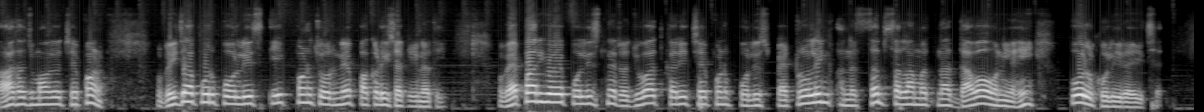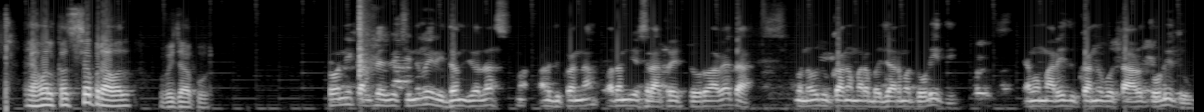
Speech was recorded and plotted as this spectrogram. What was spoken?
હાથ અજમાવ્યો છે પણ વિજાપુર પોલીસ એક પણ ચોરને પકડી શકી નથી. વેપારીઓએ પોલીસને રજૂઆત કરી છે પણ પોલીસ પેટ્રોલિંગ અને સબ સલામતના દાવાઓની અહીં પોલ ખોલી રહી છે. અહેવાલ કશ્યપ રાવલ, વિજાપુર. ચોરની કલ્પેશભાઈ ચિન્નભાઈ રીધમ જ્વેલર્સ આ દુકાનના પરમ દિવસ રાત્રે ચોરો આવ્યા હતા. નવ દુકાનો મારા બજારમાં તોડી હતી. એમાં મારી દુકાનનું તાળું તોડ્યું હતું.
